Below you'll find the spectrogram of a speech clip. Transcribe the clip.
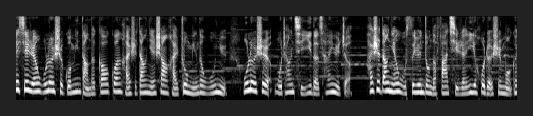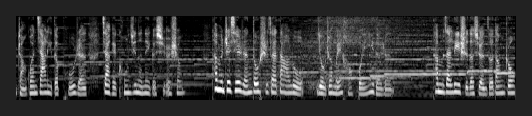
这些人，无论是国民党的高官，还是当年上海著名的舞女，无论是武昌起义的参与者，还是当年五四运动的发起人，亦或者是某个长官家里的仆人嫁给空军的那个学生，他们这些人都是在大陆有着美好回忆的人。他们在历史的选择当中，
